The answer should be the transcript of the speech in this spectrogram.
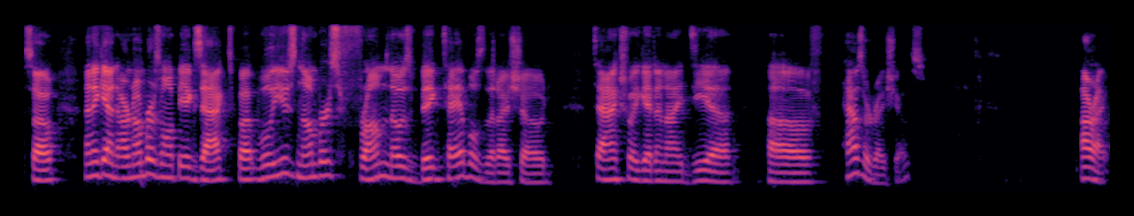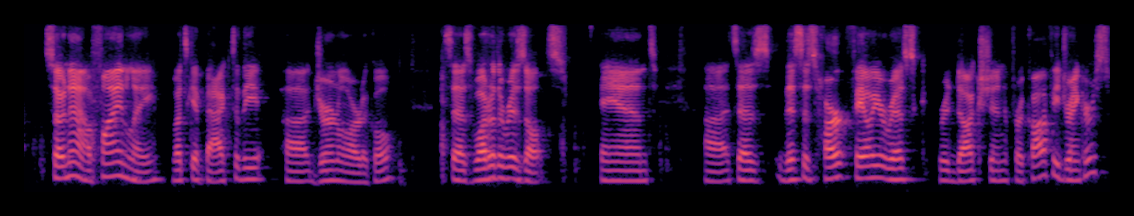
So, and again, our numbers won't be exact, but we'll use numbers from those big tables that I showed to actually get an idea of hazard ratios. All right, so now finally, let's get back to the uh, journal article. It says, what are the results? And uh, it says, this is heart failure risk reduction for coffee drinkers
